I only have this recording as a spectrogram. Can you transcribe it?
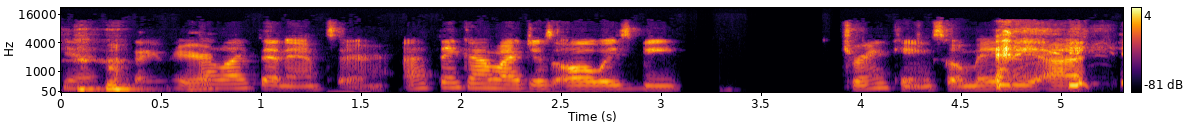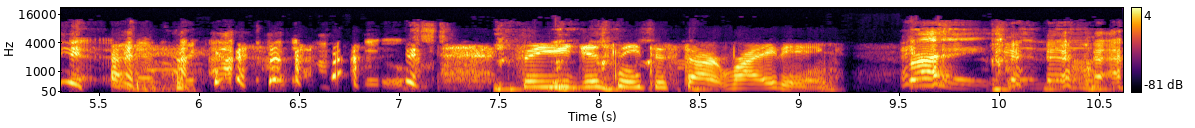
Yeah, same I like that answer. I think I might just always be drinking, so maybe I have. So you just need to start writing. right. And then,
